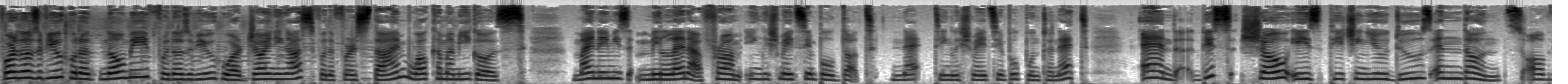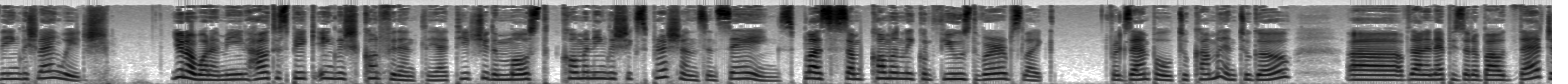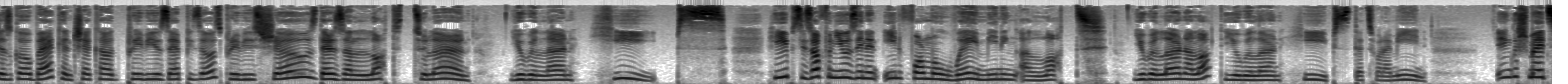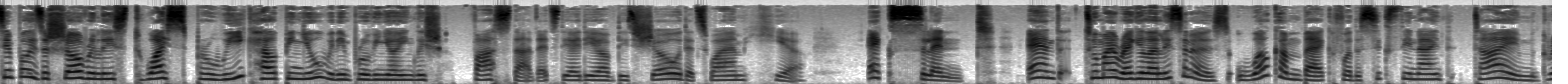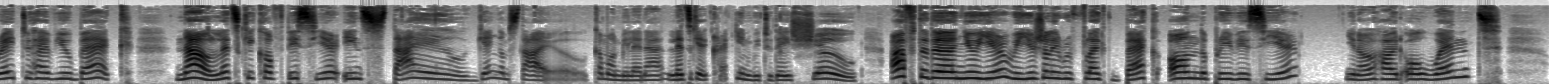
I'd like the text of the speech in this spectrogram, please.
For those of you who don't know me, for those of you who are joining us for the first time, welcome, amigos. My name is Milena from EnglishMadeSimple.net, EnglishMadeSimple.net, and this show is teaching you do's and don'ts of the English language. You know what I mean, how to speak English confidently. I teach you the most common English expressions and sayings, plus some commonly confused verbs like, for example, to come and to go. Uh, I've done an episode about that. Just go back and check out previous episodes, previous shows. There's a lot to learn. You will learn heaps. Heaps is often used in an informal way, meaning a lot. You will learn a lot, you will learn heaps. That's what I mean. English Made Simple is a show released twice per week, helping you with improving your English faster. That's the idea of this show. That's why I'm here. Excellent. And to my regular listeners, welcome back for the 69th time. Great to have you back. Now, let's kick off this year in style, Gangnam style. Come on, Milena, let's get cracking with today's show. After the new year, we usually reflect back on the previous year you know how it all went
